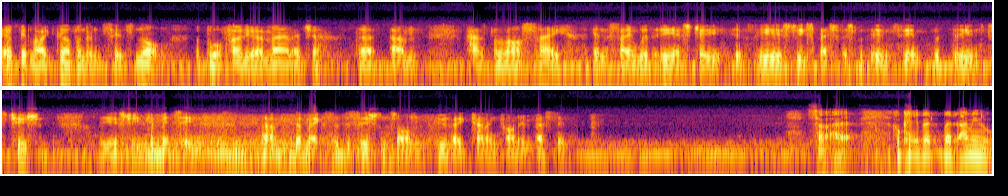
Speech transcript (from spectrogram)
a bit like governance, it's not the portfolio manager that um, has the last say. In the same with ESG, it's the ESG specialist within the, with the institution, the ESG committee, um, that makes the decisions on who they can and can't invest in. So, uh, okay, but but I mean,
